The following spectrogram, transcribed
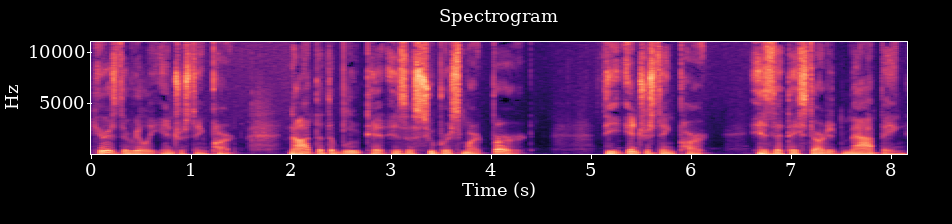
Here's the really interesting part not that the blue tit is a super smart bird. The interesting part is that they started mapping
